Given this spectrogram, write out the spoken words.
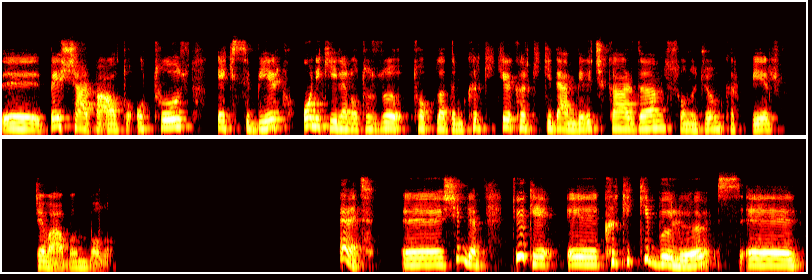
5 çarpı 6 30 eksi 1 12 ile 30'u topladım. 42 42'den 1'i çıkardım. Sonucum 41 cevabım Bolu. Evet e, şimdi diyor ki e, 42 bölü e,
